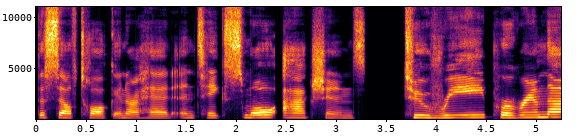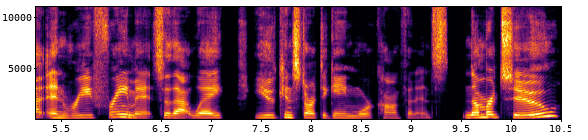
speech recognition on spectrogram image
the self talk in our head and take small actions to reprogram that and reframe it so that way you can start to gain more confidence. Number two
